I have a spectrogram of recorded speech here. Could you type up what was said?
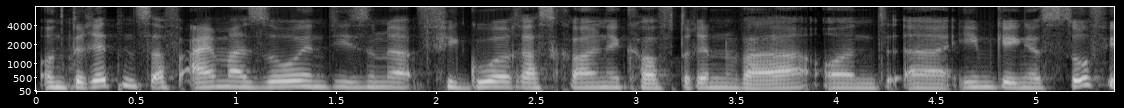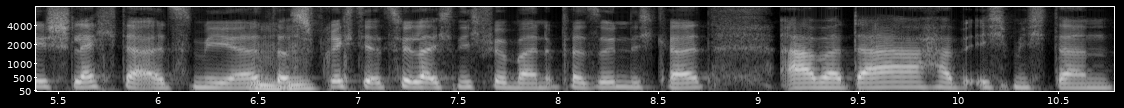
und drittens auf einmal so in dieser Figur Raskolnikow drin war und äh, ihm ging es so viel schlechter als mir. Mhm. Das spricht jetzt vielleicht nicht für meine Persönlichkeit, aber da habe ich mich dann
